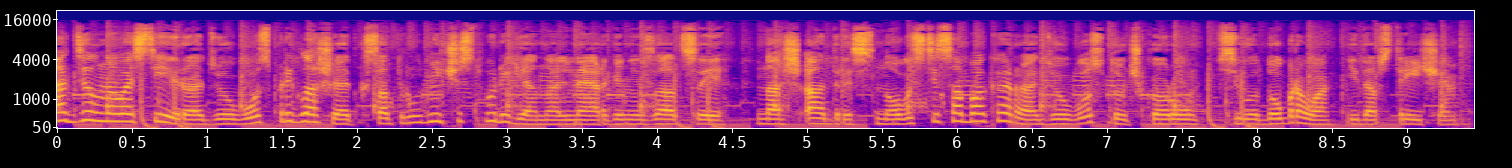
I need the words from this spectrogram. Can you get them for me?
Отдел новостей «Радио ВОЗ» приглашает к сотрудничеству региональной организации. Наш адрес – новости собака ру. Всего доброго и до встречи!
